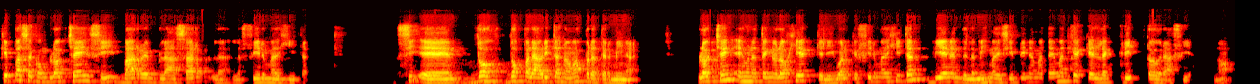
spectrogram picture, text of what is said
¿qué pasa con blockchain si va a reemplazar la, la firma digital? Eh, dos, dos palabritas nomás para terminar. Blockchain es una tecnología que, al igual que firma digital, vienen de la misma disciplina matemática que es la criptografía. ¿no?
